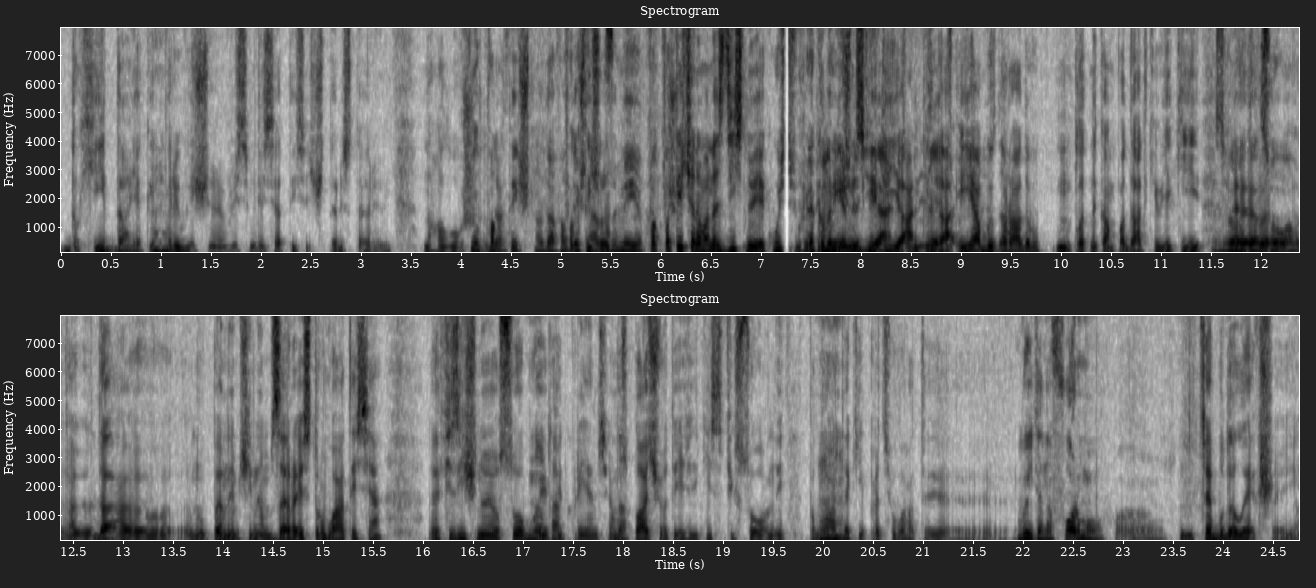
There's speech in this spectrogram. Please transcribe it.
дохід, да, який Мгм. перевищує 80 тисяч 400 гривень. Наголошую. Ну, фактично, да, фактично, я розумію. Фак- Фактично вона здійснює якусь Економічну підприємницьку діяльність, діяльність. да. І я би да. порадив платникам податків, які увагу, е, так. да, е, ну, певним чином зареєструватися е, фізичною особою, Ну, так, підприємцем, да. сплачувати якийсь фіксований податок і працювати. е, Вийти на форму. е, ну, Це буде легше і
